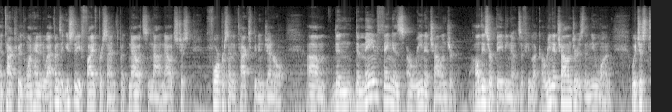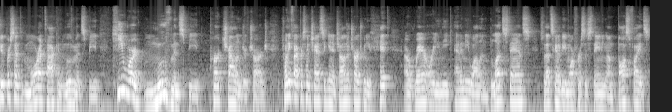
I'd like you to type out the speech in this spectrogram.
attack speed with one-handed weapons. It used to be 5%, but now it's not. Now it's just 4% attack speed in general. Um, the, the main thing is Arena Challenger. All these are baby nodes if you look. Arena Challenger is the new one, which is 2% more attack and movement speed. Keyword movement speed per Challenger charge. 25% chance to gain a Challenger charge when you hit a rare or unique enemy while in Blood Stance. So that's going to be more for sustaining on boss fights.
